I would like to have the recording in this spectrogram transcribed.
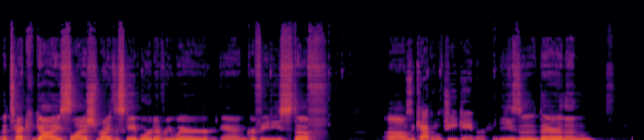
a tech guy slash rides a skateboard everywhere and graffiti stuff. Um, He's a capital G gamer. he's uh, there, and then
